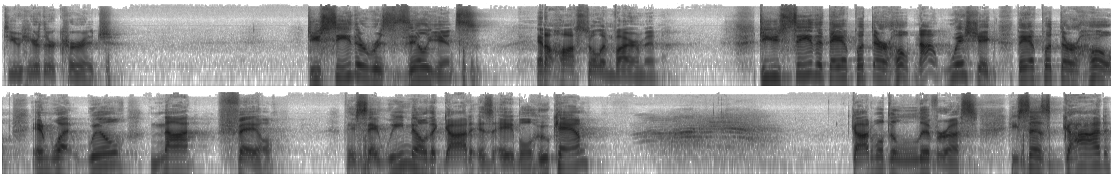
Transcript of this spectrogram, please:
Do you hear their courage? Do you see their resilience in a hostile environment? Do you see that they have put their hope, not wishing, they have put their hope in what will not fail? They say, We know that God is able. Who can? God will deliver us. He says, God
